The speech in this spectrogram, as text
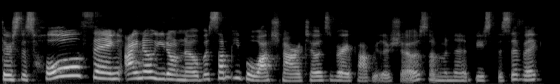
there's this whole thing. I know you don't know, but some people watch Naruto. It's a very popular show, so I'm going to be specific.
